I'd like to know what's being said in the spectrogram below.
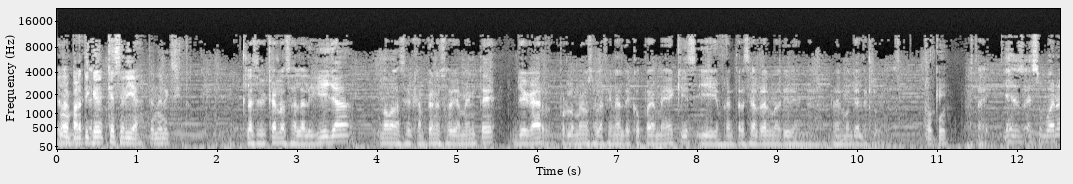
Bueno, para ti, ¿qué, qué sería tener éxito? Clasificarlos a la liguilla, no van a ser campeones obviamente, llegar por lo menos a la final de Copa MX y enfrentarse al Real Madrid en el, en el Mundial de Clubes. Ok. Hasta ahí. Eso, eso bueno,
